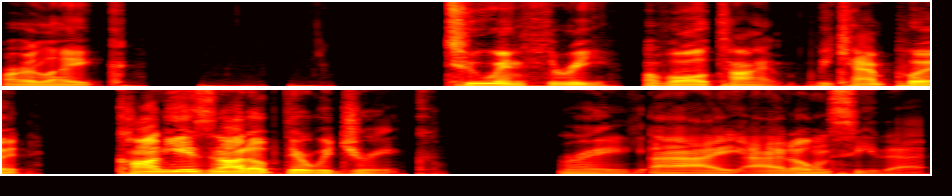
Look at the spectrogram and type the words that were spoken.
are like 2 and 3 of all time. We can't put Kanye's not up there with Drake. Right? I I don't see that.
